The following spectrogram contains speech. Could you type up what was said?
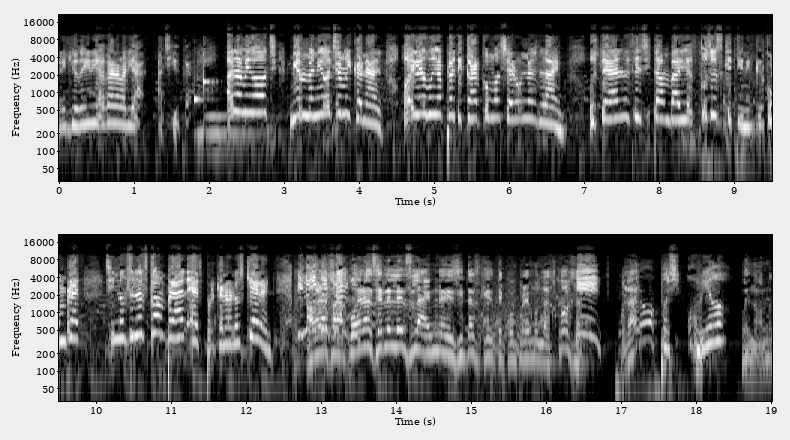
Eh, Yo diría grabaría así que... Hola amigos, bienvenidos a mi canal. Hoy les voy a platicar cómo hacer un slime. Ustedes necesitan varias cosas que tienen que comprar. Si no se las compran es porque no los quieren. Y luego Ahora, para salgo- poder hacer el slime necesitas que te compremos las cosas. ¿Verdad? Pues, obvio. Pues no, no, no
